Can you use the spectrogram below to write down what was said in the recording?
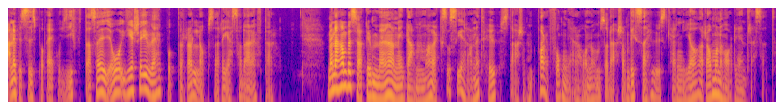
Han är precis på väg att gifta sig och ger sig iväg på bröllopsresa därefter. Men när han besöker Mön i Danmark så ser han ett hus där som bara fångar honom sådär som vissa hus kan göra om man har det intresset.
